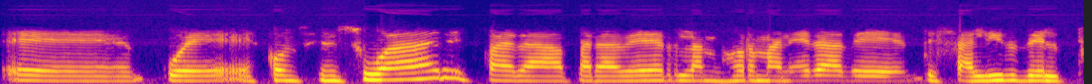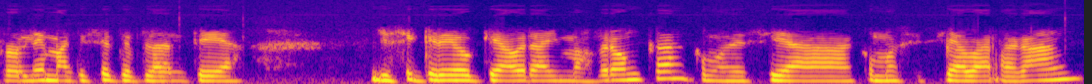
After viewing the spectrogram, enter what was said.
eh, pues consensuar para, para, ver la mejor manera de, salir del problema que se te plantea. Yo sí creo que ahora hay más bronca, como decía, como decía Barragán,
